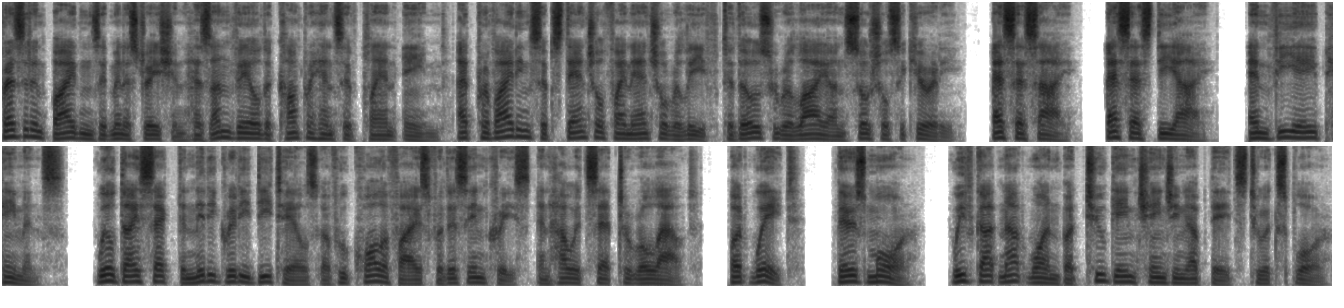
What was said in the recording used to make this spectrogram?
President Biden's administration has unveiled a comprehensive plan aimed at providing substantial financial relief to those who rely on Social Security, SSI, SSDI, and VA payments. We'll dissect the nitty-gritty details of who qualifies for this increase and how it's set to roll out. But wait, there's more. We've got not one but two game-changing updates to explore.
